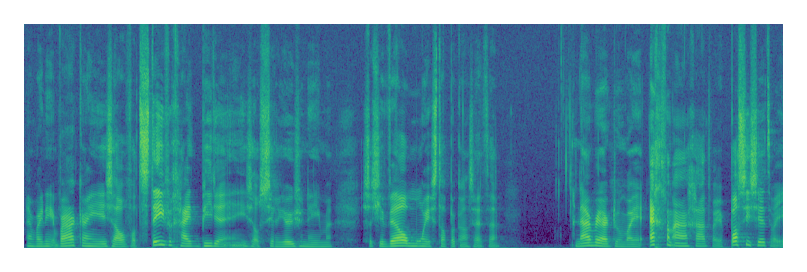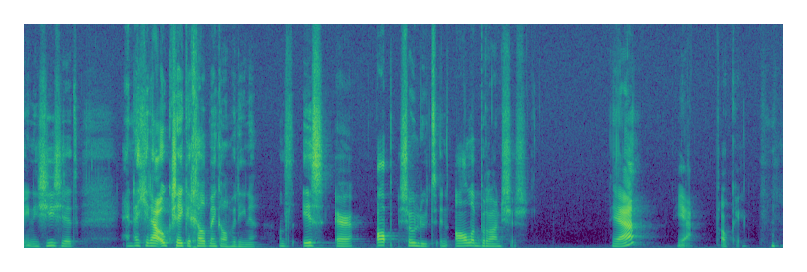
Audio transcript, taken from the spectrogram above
En wanneer, waar kan je jezelf wat stevigheid bieden en jezelf serieuzer nemen, zodat je wel mooie stappen kan zetten. Naar werk doen waar je echt van aangaat, waar je passie zit, waar je energie zit. En dat je daar ook zeker geld mee kan verdienen. Want het is er absoluut in alle branches. Ja? Ja, oké.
